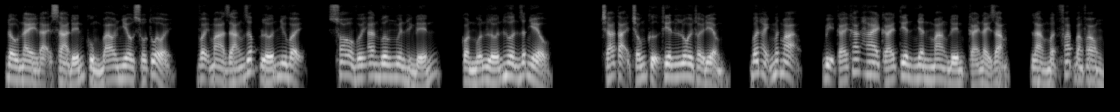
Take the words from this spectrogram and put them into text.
đầu này đại xà đến cùng bao nhiêu số tuổi, vậy mà dáng dấp lớn như vậy, so với an vương nguyên hình đến, còn muốn lớn hơn rất nhiều trá tại chống cự thiên lôi thời điểm, bất hạnh mất mạng, bị cái khác hai cái tiên nhân mang đến cái này dặm làm mật pháp băng phong.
